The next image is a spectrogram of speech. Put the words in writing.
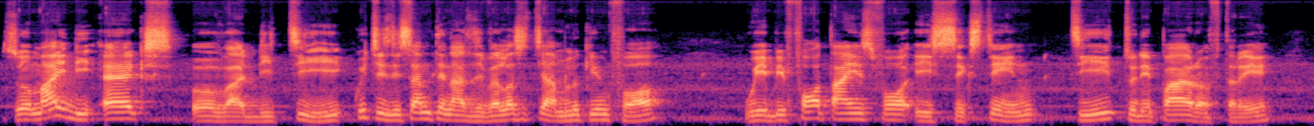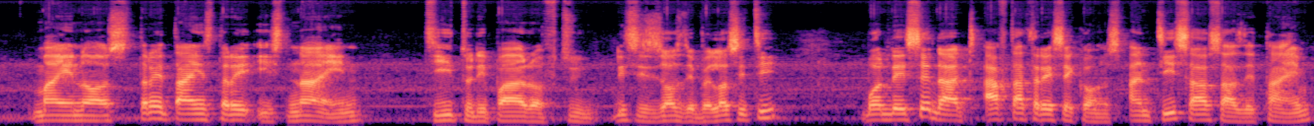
So my dx over dt, which is the same thing as the velocity I'm looking for, will be 4 times 4 is 16, t to the power of 3, minus 3 times 3 is 9, t to the power of 2. This is just the velocity. But they say that after 3 seconds, and t serves as the time.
